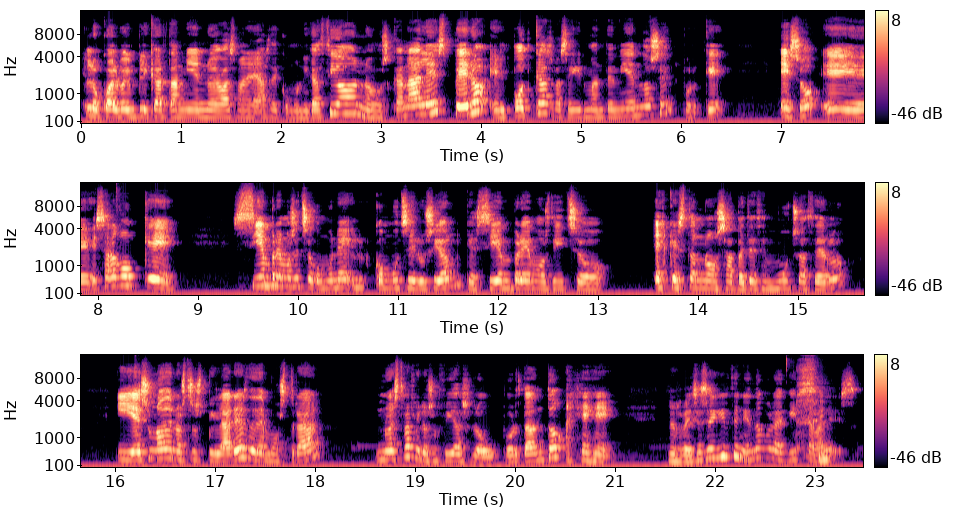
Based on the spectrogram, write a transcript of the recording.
lo cual va a implicar también nuevas maneras de comunicación, nuevos canales, pero el podcast va a seguir manteniéndose porque eso eh, es algo que siempre hemos hecho con, una con mucha ilusión, que siempre hemos dicho es que esto nos apetece mucho hacerlo y es uno de nuestros pilares de demostrar nuestra filosofía slow. Por tanto, jeje, nos vais a seguir teniendo por aquí, chavales.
